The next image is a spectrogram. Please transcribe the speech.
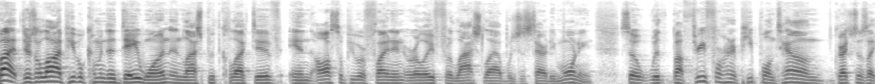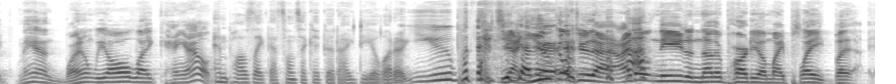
But there's a lot of people coming to day one and Lash Booth Collective, and also people are flying in early for Lash Lab, which is Saturday morning. So with about three, four hundred people in town, Gretchen was like, "Man, why don't we all like hang out?" And Paul's like, "That sounds like a good idea. Why don't you put that together?" yeah, you go do that. I don't need another party on my plate, but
